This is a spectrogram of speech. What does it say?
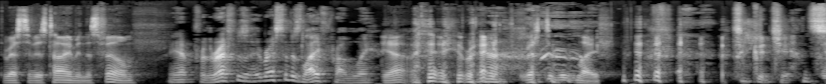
the rest of his time in this film. Yep, for the rest of his, the rest of his life, probably. Yeah. right. Yeah. The rest of his life. It's a good chance.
